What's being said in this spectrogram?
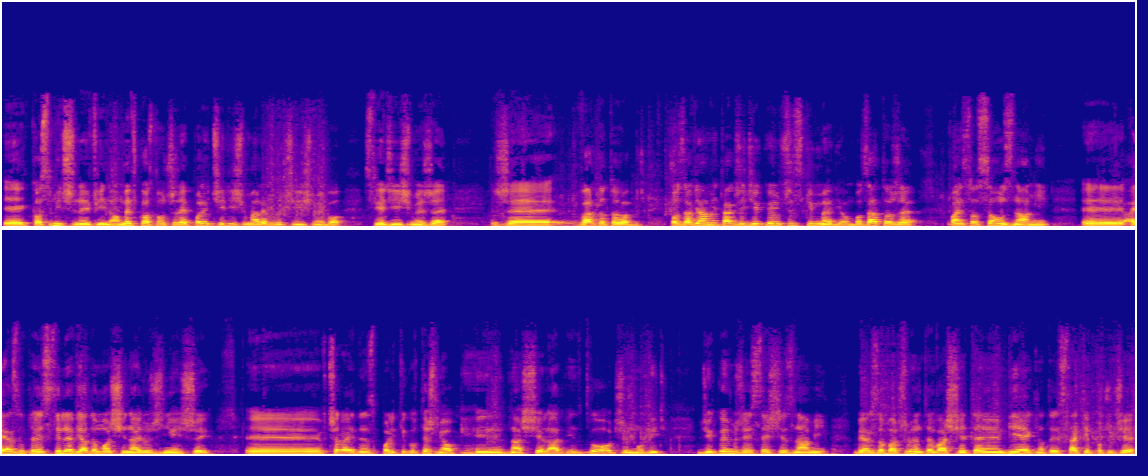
yy, kosmiczny finał. My w kosmos wczoraj poleciliśmy, ale wróciliśmy, bo stwierdziliśmy, że że warto to robić. Pozdrawiamy także, dziękuję wszystkim mediom, bo za to, że Państwo są z nami, yy, a jak zwykle jest tyle wiadomości najróżniejszych. Yy, Wczoraj jeden z polityków też miał 15 lat, więc było o czym mówić. Dziękujemy, że jesteście z nami, bo jak zobaczyłem ten właśnie ten bieg, no to jest takie poczucie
